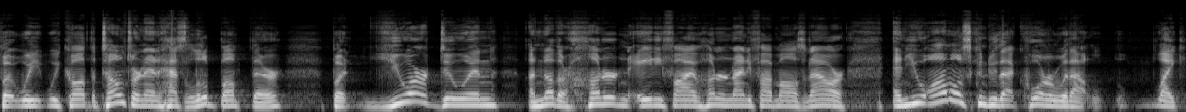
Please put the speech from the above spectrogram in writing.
but we, we call it the tunnel turn, and it has a little bump there. But you are doing another 185, 195 miles an hour, and you almost can do that corner without, like,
